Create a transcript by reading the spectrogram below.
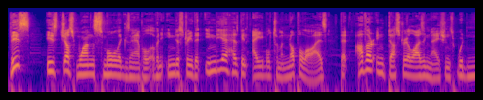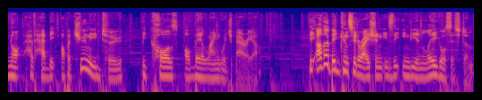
This is just one small example of an industry that India has been able to monopolize that other industrializing nations would not have had the opportunity to because of their language barrier. The other big consideration is the Indian legal system.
